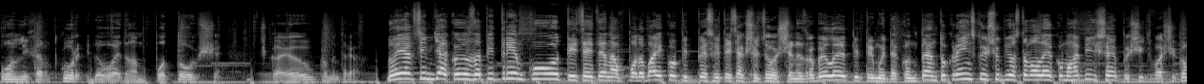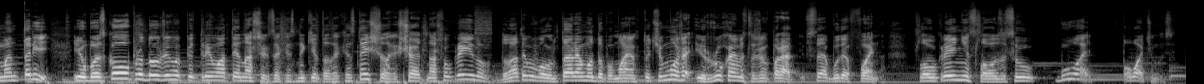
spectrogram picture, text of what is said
only hardcore і давайте нам потовще? Чекаю в коментарях. Ну а я всім дякую за підтримку. Тицяйте на вподобайку, підписуйтесь, якщо цього ще не зробили. Підтримуйте контент українською, щоб його ставало якомога більше. Пишіть ваші коментарі. І обов'язково продовжуємо підтримувати наших захисників та захисниць, що захищають нашу Україну. Донатимо, волонтеримо, допомагаємо хто чим може і рухаємося вперед. І все буде файно. Слава Україні, слава ЗСУ. Бувай! Побачимось!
